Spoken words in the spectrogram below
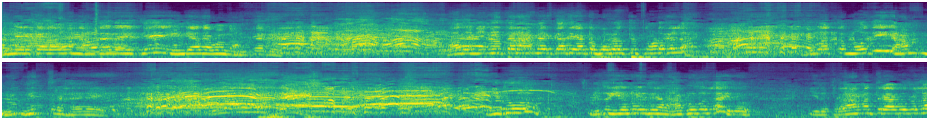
ಅಮೇರಿಕಾದಾಗ ಒಂದು ಅಂತದ ಐತಿ, ಇಂಡಿಯಾದಾಗ ಒಂದು ಅಂತದ ಐತಿ. ಆದ್ರೆ ನಿನ್ನಿತರ ಅಮೇರಿಕಾದ ಎಷ್ಟು ಬರುತ್ತಿತ್ತು ನೋಡೋದಿಲ್ಲ? ಇವತ್ತು ಮೋದಿ ಹಮ್ ಮಿತ್ರ ಹೈ. ಇದು ಇದು ಏನು ಇದು ಆಗೋದಿಲ್ಲ, ಇದು ಇದು ಪ್ರಧಾನಮಂತ್ರಿ ಆಗೋದಿಲ್ಲ?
